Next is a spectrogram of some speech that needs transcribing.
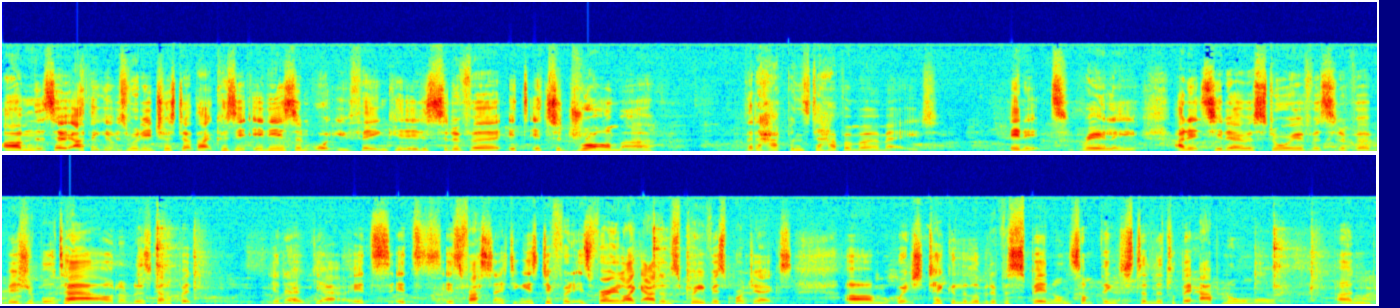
Um, so I think it was really interesting at that because it, it isn't what you think. It is sort of a. It, it's a drama that happens to have a mermaid in it, really, and it's you know a story of a sort of a miserable town and this kind of. But you know, yeah, it's it's it's fascinating. It's different. It's very like Adam's previous projects, um, which take a little bit of a spin on something just a little bit abnormal, and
